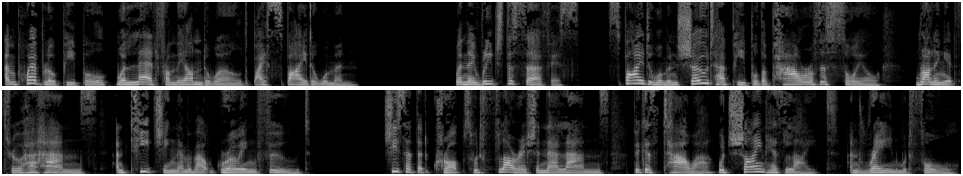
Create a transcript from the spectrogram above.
and Pueblo people were led from the underworld by Spider Woman. When they reached the surface, Spider Woman showed her people the power of the soil, running it through her hands and teaching them about growing food. She said that crops would flourish in their lands because Tawa would shine his light and rain would fall.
